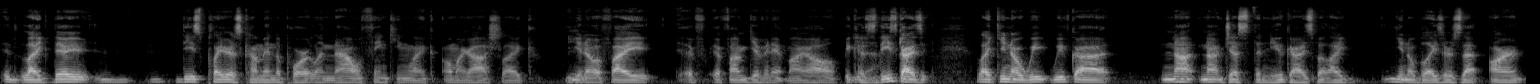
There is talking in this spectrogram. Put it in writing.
It- like they these players come into Portland now thinking like, oh my gosh, like you know if I if if I'm giving it my all because Yeah. these guys, like you know we we've got not not just the new guys but like you know Blazers that aren't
